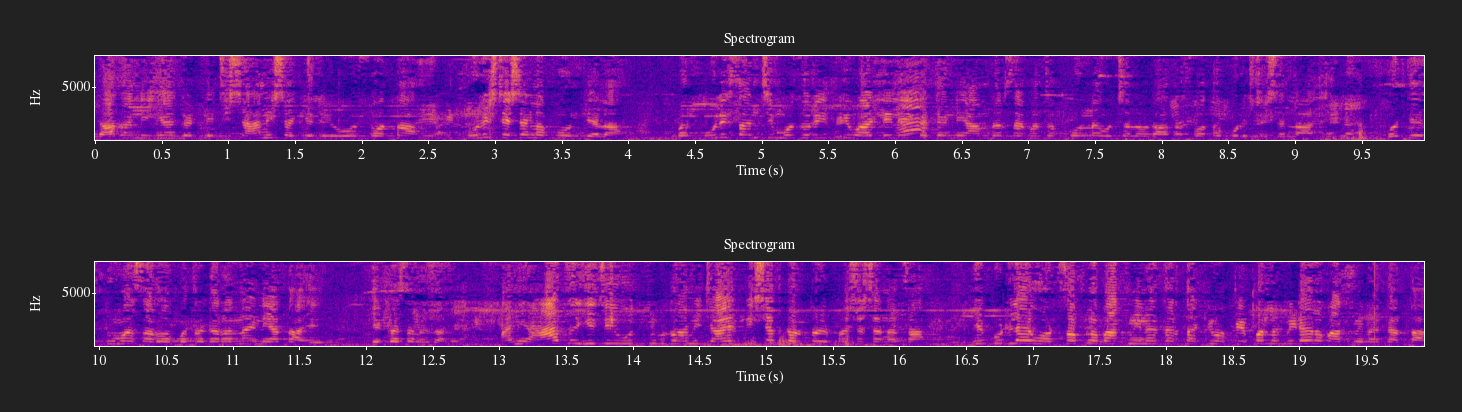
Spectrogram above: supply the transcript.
दादांनी या घटनेची शहानिशा केली व स्वतः पोलीस स्टेशनला फोन केला. पण पोलिसांची मजुरी इतकी वाढलेली आहे का त्यांनी आमदार साहेबांचा फोन नाही उचलला आता स्वतः पोलीस स्टेशनला आले. व ते तुम्हा सर्व पत्रकारांना नेत आहे. हे कसं नाही झालं? आणि आज ही जी उत्सुकता आम्ही जाहीर निषेध करतोय प्रशासनाचा हे कुठल्याही व्हॉट्सअपला बातमी न करता किंवा पेपरला मीडियाला बातमी न करता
